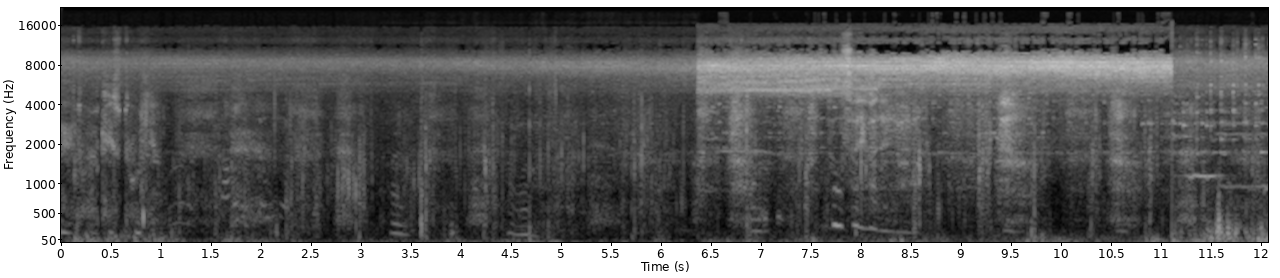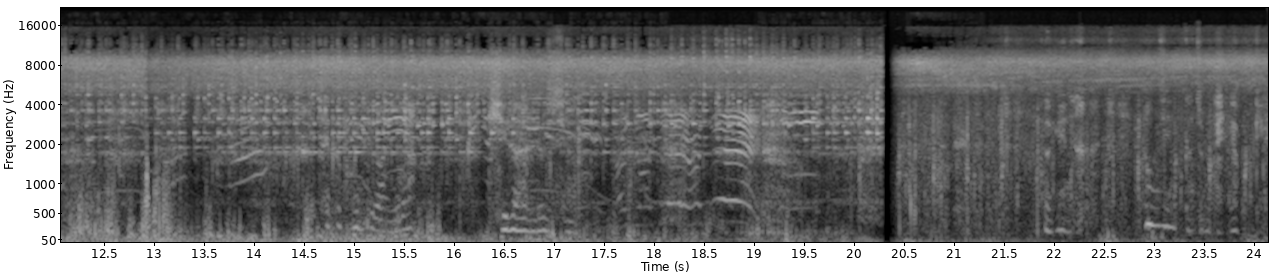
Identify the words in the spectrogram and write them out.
에이, 돌, 계속 돌이야. 총소리가 들려요. 체크포인트가 아니라 길을 알려주시는 여기는 평지니까 좀 달려볼게요.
